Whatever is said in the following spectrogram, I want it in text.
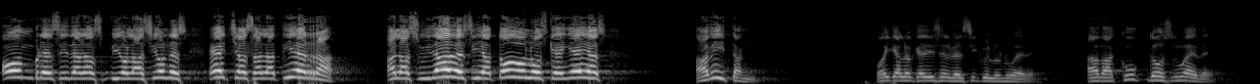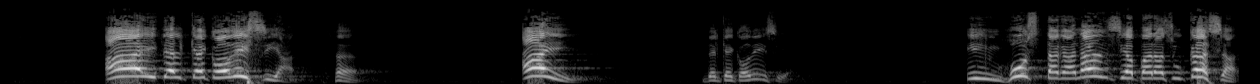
hombres y de las violaciones hechas a la tierra, a las ciudades y a todos los que en ellas habitan. Oiga lo que dice el versículo 9. Habacuc 2.9. Ay del que codicia. Ay del que codicia. Injusta ganancia para su casa,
